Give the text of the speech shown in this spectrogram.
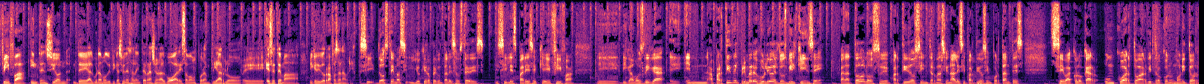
FIFA, intención de algunas modificaciones a la International Board. Estábamos por ampliarlo. eh, ese tema, mi querido Rafa Sanabria. Sí, dos temas y yo quiero preguntarles a ustedes si les parece que FIFA, eh, digamos, diga, eh, en, a partir del 1 de julio del 2015, para todos los partidos internacionales y partidos importantes, se va a colocar un cuarto árbitro con un monitor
